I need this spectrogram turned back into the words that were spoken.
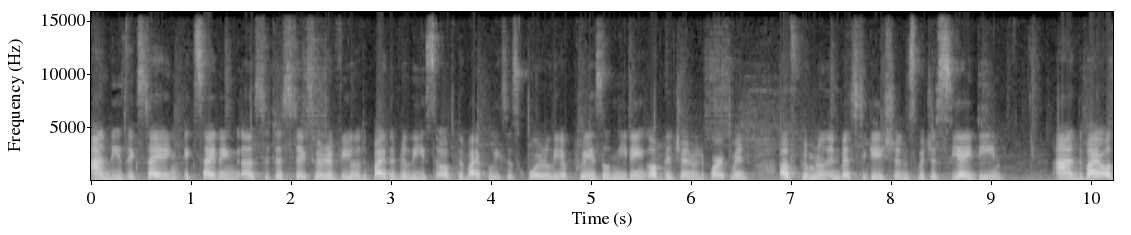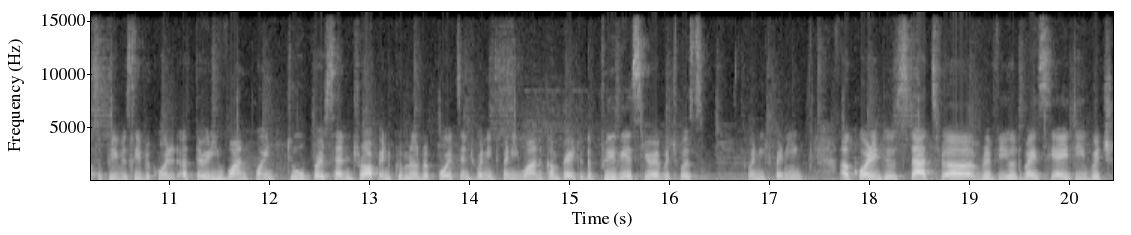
and these exciting, exciting uh, statistics were revealed by the release of Dubai Police's quarterly appraisal meeting of the General Department of Criminal Investigations, which is CID. And Dubai also previously recorded a 31.2% drop in criminal reports in 2021 compared to the previous year, which was 2020, according to stats uh, revealed by CID, which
